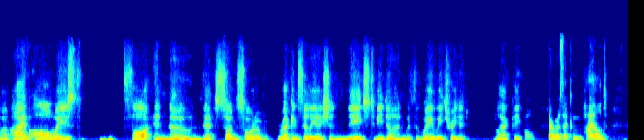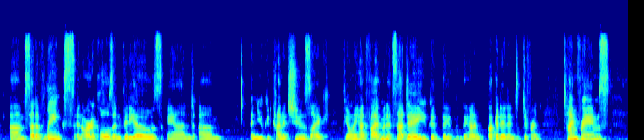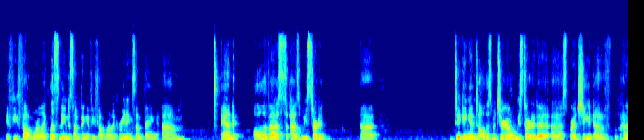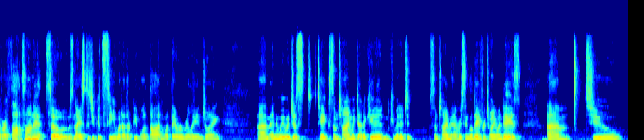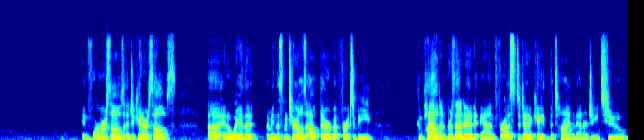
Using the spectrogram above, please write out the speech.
uh, I've always thought and known that some sort of reconciliation needs to be done with the way we treated Black people. There was a compiled um, set of links and articles and videos, and um, and you could kind of choose like if you only had five minutes that day, you could they they had them bucketed into different time frames. If you felt more like listening to something, if you felt more like reading something, um, and all of us as we started uh, digging into all this material, we started a, a, spreadsheet of kind of our thoughts on it. So it was nice because you could see what other people had thought and what they were really enjoying. Um, and we would just take some time, we dedicated and committed to some time every single day for 21 days um, to inform ourselves, educate ourselves uh, in a way that, I mean, this material is out there, but for it to be compiled and presented and for us to dedicate the time and energy to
